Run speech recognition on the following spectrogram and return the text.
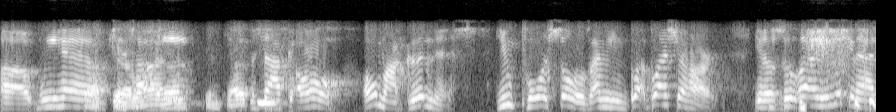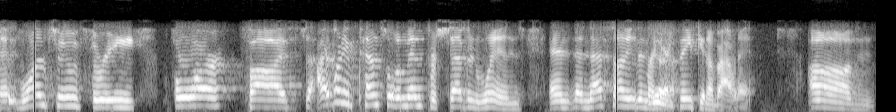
Uh, we have South Carolina, Kentucky. Kentucky. South, oh, oh my goodness! You poor souls. I mean, bl- bless your heart. You know, so I mean, looking at it, one, two, three, four, five. So I already penciled them in for seven wins, and and that's not even like Yeah. you're thinking about it. Um,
